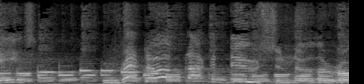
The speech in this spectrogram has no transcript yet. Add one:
Wrapped up like a douche, another room.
